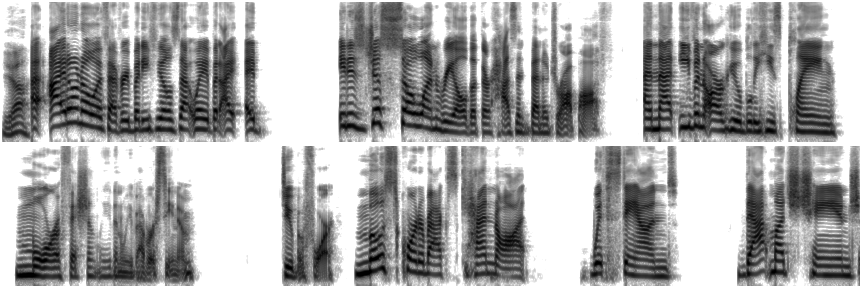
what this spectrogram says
Yeah. I, I don't know if everybody feels that way, but I, I it is just so unreal that there hasn't been a drop off. And that even arguably he's playing more efficiently than we've ever seen him do before. Most quarterbacks cannot withstand that much change,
